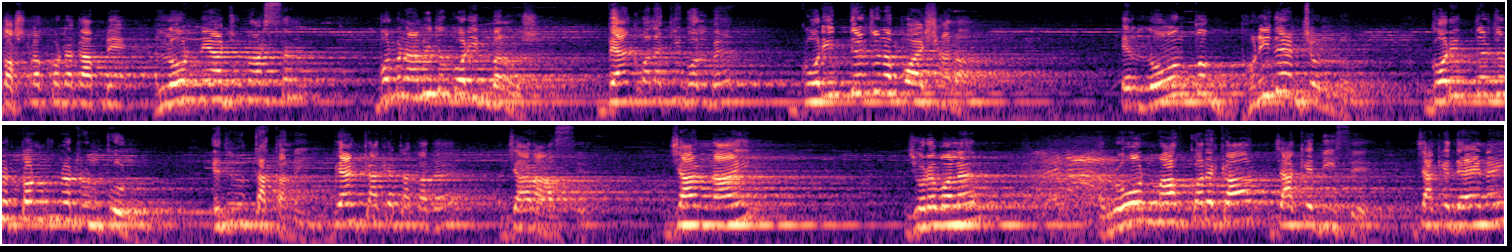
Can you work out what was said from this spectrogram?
দশ লক্ষ টাকা আপনি লোন নেওয়ার জন্য আসছেন। বলবেন, আমি তো গরিব মানুষ। ব্যাংকওয়ালা কি বলবে? গরিবদের জন্য পয়সা না এ লোন তো ধনীদের জন্য। গরিবদের জন্য টনটুনা টনটুন। এদের টাকা নেই। ব্যাংক কাকে টাকা দেয়? যারা আছে। যার নাই, জোরে বলেন লোন মাফ করে কার? যাকে দিছে। যাকে দেয় নাই,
